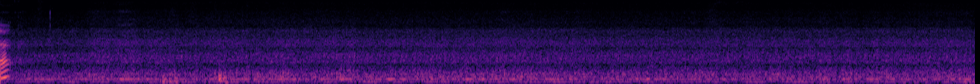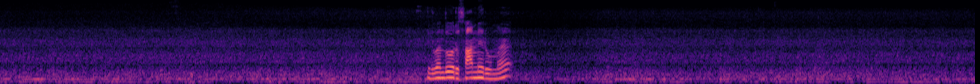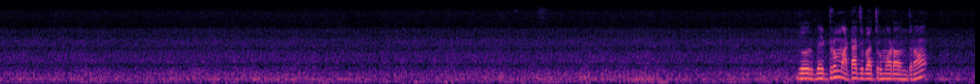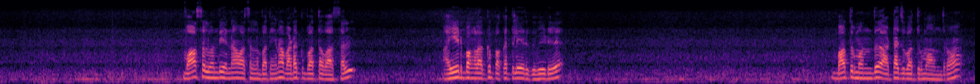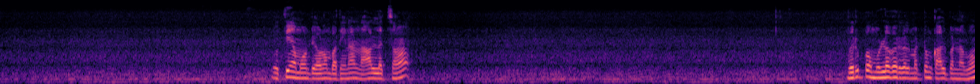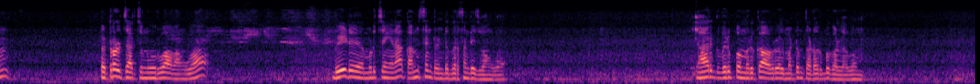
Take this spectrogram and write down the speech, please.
இது வந்து ஒரு சாமி ரூமு. இது ஒரு பெட்ரூம் அட்டாச் பாத்ரூமோட வந்துடும் வாசல் வந்து என்ன வாசல்னு பார்த்தீங்கன்னா வடக்கு பார்த்த வாசல். ஐயர் பங்களாக்கு பக்கத்துலேயே இருக்குது வீடு. பாத்ரூம் வந்து அட்டாச் பாத்ரூமாக வந்துடும் ஒத்தி அமௌண்ட் எவ்வளோன்னு பார்த்தீங்கன்னா நாலு லட்சம். விருப்பம் உள்ளவர்கள் மட்டும் கால் பண்ணவும். பெட்ரோல் சார்ஜ் நூறுரூவா வாங்குவோம். வீடு முடிச்சிங்கன்னா கமிஷன் ரெண்டு பெர்சன்டேஜ் வாங்குவோம். யாருக்கு விருப்பம் இருக்கோ அவர்கள் மட்டும் தொடர்பு கொள்ளவும்.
